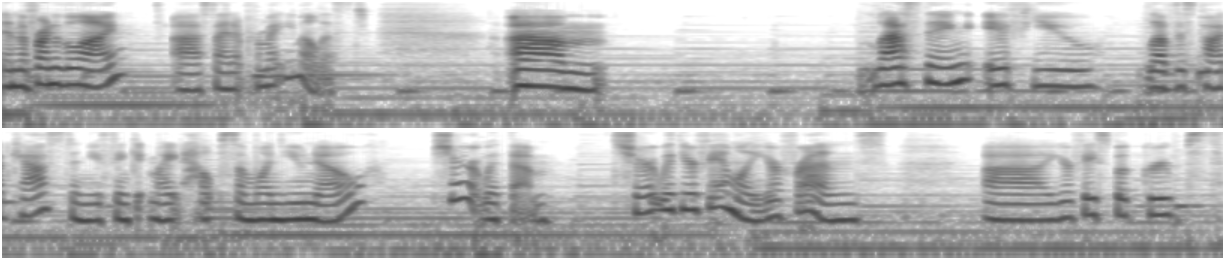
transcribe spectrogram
in the front of the line, uh, sign up for my email list. Um, last thing, if you love this podcast and you think it might help someone you know, share it with them. Share it with your family, your friends, uh, your Facebook groups,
